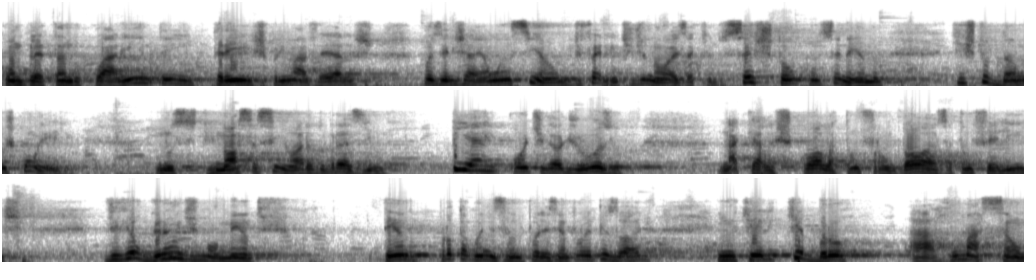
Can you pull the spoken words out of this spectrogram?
completando 43 primaveras, pois ele já é um ancião, diferente de nós aqui do Sextou com Cinema, que estudamos com ele, no Nossa Senhora do Brasil. Pierre Ponte Gaudioso, naquela escola tão frondosa, tão feliz, viveu grandes momentos, tendo protagonizando, por exemplo, um episódio em que ele quebrou a arrumação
